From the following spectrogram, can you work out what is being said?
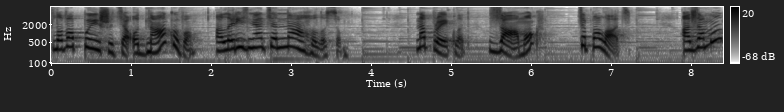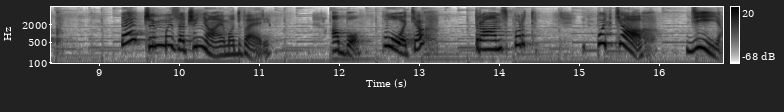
Слова пишуться однаково, але різняться наголосом. Наприклад, замок це палац, а замок те, чим ми зачиняємо двері. Або потяг, транспорт, потяг, дія.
